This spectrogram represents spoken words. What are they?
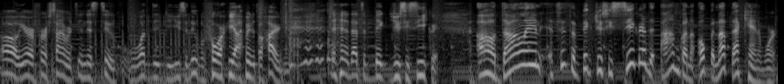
Oh, you're a first timer in this too. What did you used to do before Yeah, I mean, Yamato hired you? That's a big juicy secret. Oh, darling, it's just a big juicy secret that I'm gonna open up that can of worms?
